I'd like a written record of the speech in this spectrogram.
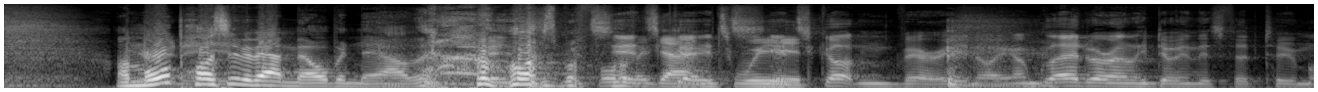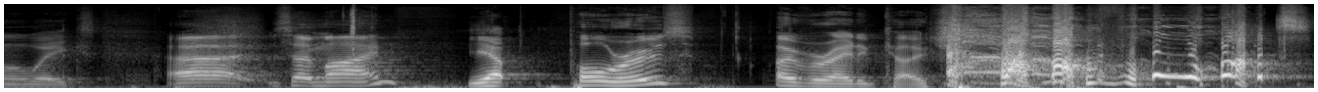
I'm more positive about Melbourne now than I was before the game. It's, weird. It's gotten very annoying. I'm glad we're only doing this for two more weeks. Uh, so mine, yep. Paul Roos, overrated coach. what?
